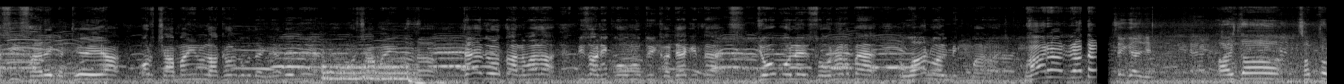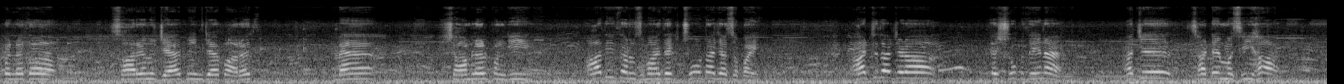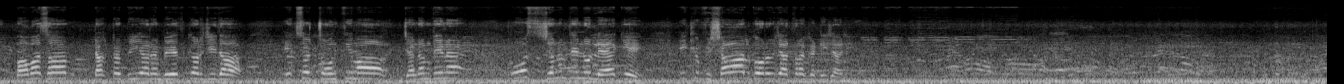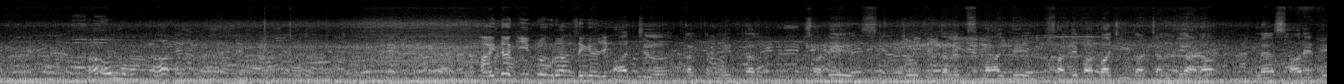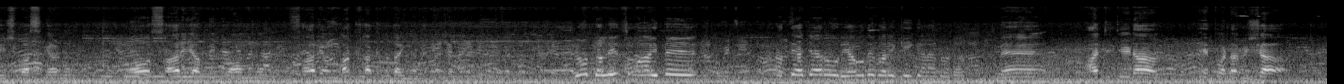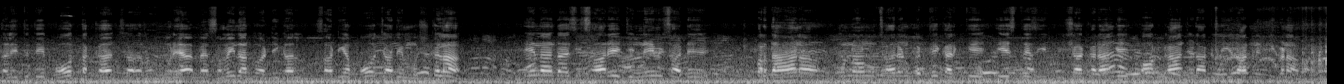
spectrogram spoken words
ਅਸੀਂ ਸਾਰੇ ਇਕੱਠੇ ਹੋਏ ਆ ਔਰ ਸ਼ਾਮਾ ਜੀ ਨੂੰ ਲੱਖ ਲੱਖ ਵਧਾਈਆਂ ਦਿੰਦੇ ਆ ਔਰ ਸ਼ਾਮਾ ਜੀ ਤੁਹਾਡਾ ਤਹਿ ਦਿਲੋਂ ਧੰਨਵਾਦ ਆ ਵੀ ਸਾਡੀ ਕੌਮ ਨੂੰ ਤੁਸੀਂ ਇਕੱਠਿਆ ਕੀਤਾ ਜੋ ਬੋਲੇ ਸੋਨਰ ਪੈ ਭਗਵਾਨ ਵਾਲਮੀਕੀ ਮਹਾਰਾਜ। ਭਾਰਤ ਰਤਨ ਸੀਗਾ ਜੀ। ਅੱਜ ਦਾ ਸਭ ਤੋਂ ਪਹਿਲਾਂ ਤਾਂ ਸਾਰਿਆਂ ਨੂੰ ਜੈ ਭੀਮ ਜੈ ਭਾਰਤ। ਮੈਂ ਸ਼ਾਮ ਲਾਲ ਭੰਗੀ ਆਦਿ ਧਰਮ ਸਮਾਜ ਦਾ ਇੱਕ ਛੋਟਾ ਜਿਹਾ ਸਿਪਾਹੀ। ਅੱਜ ਦਾ ਜਿਹੜਾ ਇਹ ਸ਼ੁਭ ਦਿਨ ਹੈ, ਅੱਜ ਸਾਡੇ ਮਸੀਹਾ Baba Sahib doctor B R Ambedkar ji ਦਾ 134ਵਾਂ ਜਨਮ ਦਿਨ ਹੈ। ਉਸ ਜਨਮ ਦਿਨ ਨੂੰ ਲੈ ਕੇ ਇੱਕ ਵਿਸ਼ਾਲ ਗੌਰਵ ਯਾਤਰਾ ਕੱਢੀ ਜਾ ਰਹੀ ਹੈ। ਅੱਜ ਦਾ ਕੀ ਪ੍ਰੋਗਰਾਮ ਸੀਗਾ ਜੀ? ਅੱਜ ਡਾਕਟਰ ਅੰਬੇਦਕਰ ਸਾਡੇ ਜੋ ਕਿ ਦਲਿਤ ਸਮਾਜ ਦੇ ਸਾਡੇ ਬਾਬਾ ਜੀ ਦਾ ਜਨਮ ਦਿਹਾੜਾ ਮੈਂ ਸਾਰੇ ਦੇਸ਼ ਵਾਸੀਆਂ ਨੂੰ ਔਰ ਸਾਰੀ ਆਪਣੀ ਕੌਮ ਨੂੰ ਸਾਰਿਆਂ ਨੂੰ ਲੱਖ ਲੱਖ ਵਧਾਈਆਂ ਦਿੰਦਾ ਜੋ ਦਲਿਤ ਸਮਾਜ ਤੇ ਅਤਿਆਚਾਰ ਹੋ ਰਿਹਾ ਉਹਦੇ ਬਾਰੇ ਕੀ ਕਹਿਣਾ ਤੁਹਾਡਾ? ਮੈਂ ਅੱਜ ਜਿਹੜਾ ਇਹ ਤੁਹਾਡਾ ਵਿਸ਼ਾ ਦਲਿਤ ਤੇ ਬਹੁਤ ਧੱਕਾ ਚੱਲ ਹੋ ਰਿਹਾ ਮੈਂ ਸਮਝਦਾ ਤੁਹਾਡੀ ਗੱਲ ਸਾਡੀਆਂ ਬਹੁਤ ਜ਼ਿਆਦਾ ਮੁਸ਼ਕਲਾਂ ਇਹਨਾਂ ਦਾ ਅਸੀਂ ਸਾਰੇ ਜਿੰਨੇ ਵੀ ਸਾਡੇ ਪ੍ਰਧਾਨ ਆ, ਉਹਨਾਂ ਨੂੰ ਸਾਰਿਆਂ ਨੂੰ ਇਕੱਠੇ ਕਰਕੇ ਇਸ ਤੇ ਅਸੀਂ ਵਿਸ਼ਾ ਕਰਾਂਗੇ ਔਰ ਗਾਂ ਜਿਹੜਾ ਅਗਲੀ ਰਣਨੀਤੀ ਬਣਾਵਾਂਗੇ।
